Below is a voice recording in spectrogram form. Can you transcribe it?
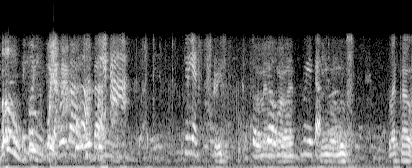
Boom! Boom! Way back, way back. Yeah. Do it again. Crazy. My man, come on, man. Booyaka. He ain't gonna lose. Black power.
